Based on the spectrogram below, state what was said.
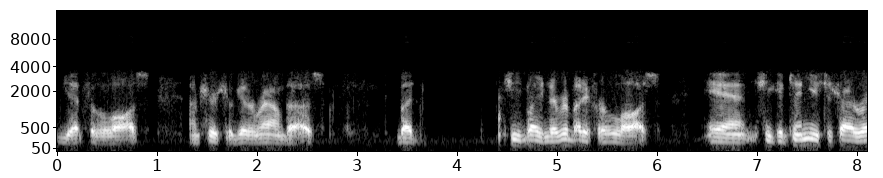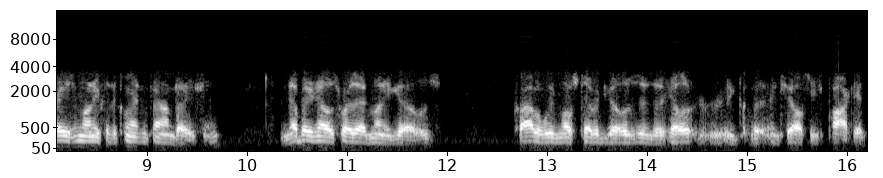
yet for the loss. I'm sure she'll get around to us. But she's blamed everybody for the loss. And she continues to try to raise money for the Clinton Foundation. Nobody knows where that money goes. Probably most of it goes into Hillary and Chelsea's pocket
